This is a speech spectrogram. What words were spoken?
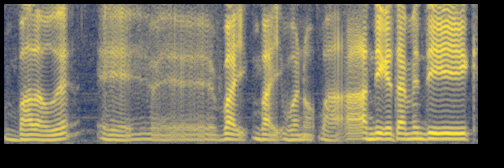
badaude. E, e, bai, bai, bueno, ba, handik eta hemendik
